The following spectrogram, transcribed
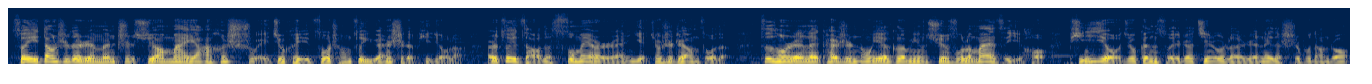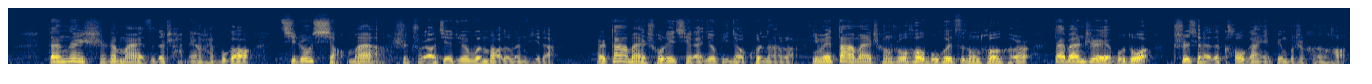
所以当时的人们只需要麦芽和水就可以做成最原始的啤酒了，而最早的苏美尔人也就是这样做的。自从人类开始农业革命，驯服了麦子以后，啤酒就跟随着进入了人类的食谱当中。但那时的麦子的产量还不高，其中小麦啊是主要解决温饱的问题的，而大麦处理起来就比较困难了，因为大麦成熟后不会自动脱壳，代班质也不多，吃起来的口感也并不是很好，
